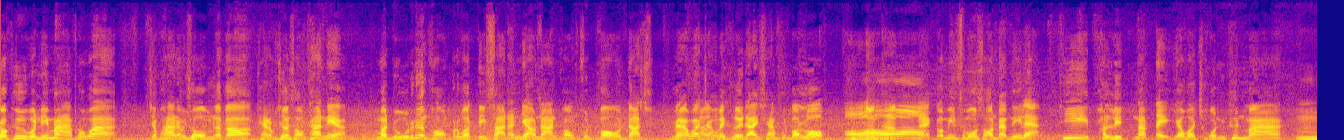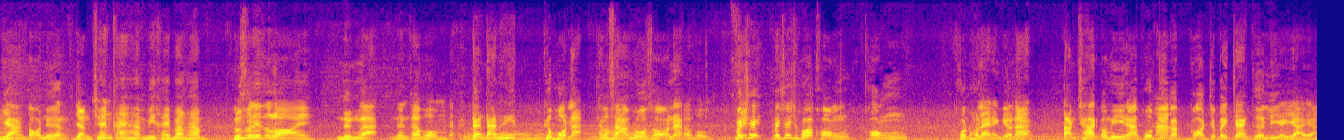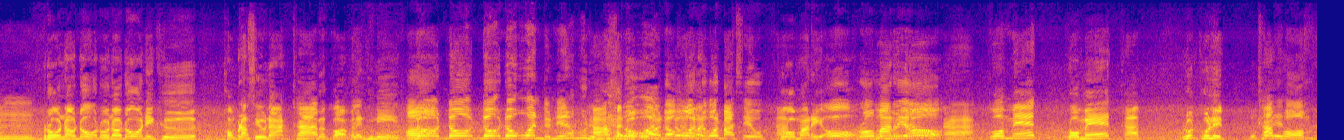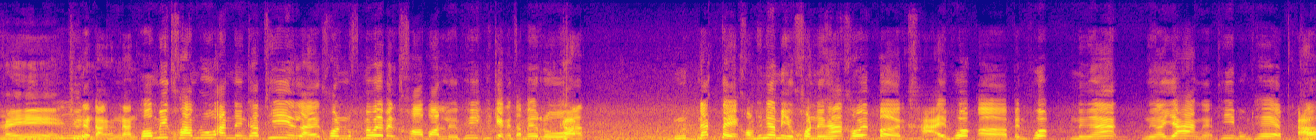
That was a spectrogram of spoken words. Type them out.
ก็คือวันนี้มาเพราะว่าจะพาท่านผู้ชม แล้วก็แขกรับเชิญสองท่านเนี่ยมาดูเรื่องของประวัติศาสตร์อันยาวนานของฟุตบอลดัชแม้ว่าจะไม่เคยได้แชมป์ฟุตบอลโลกถูกต้องครับ แต่ก็มีสโมสรแบบนี้แหละ ที่ผลิตนักเตะเยาวชนขึ้นมาอืมอย่างต่อเนื่อง อย่างเช่นใครครับมีใครบ้างครับลูฟานิสลอยหนึ่งละหนึ่งครับผม ดังๆนี้เกือบหมดละทั้งสามอ่าฮะสโมสรน่ะครับผมไม่ใช่ไม่ใช่เฉพาะของของคนฮอลแลนด์อย่างเดียวคนะรับ ต่างชาติก็มีนะ พวกที่คแบรับบก่อนจะไปแจ้งเกิดลีกใหญ่ๆอะอืมโรนัลโดโรนัลโดนี่คือของบราซิลนะเมื่อก่อนก็เล่นที่นี่ โดโดโดโดอ้วนเดี๋ยวนี้ถ้าพูดถึงอ่าโดอ้วนโดนอ้วนโดนอ้วนบราซิลครับโรมาริโอโรมาริโอ อ่าโกเมสโกเมสครับลุดกุลิตครับผม นี่อืมชื่อดังๆทั้งนั้น ผมมีความรู้อันหนึงครับที่หลายๆคนไม่ว่าจะเป็นคอบอลหรือพี่พี่เก่งอาจจะไม่รู้ครับ นักเตะของที่เนี่ยมีอยู่คนหนึ่งฮะเขาไปเปิดขายพวกเอ่อเป็นพวกเนื้อเนื้อย่างเนี่ยที่กรุงเทพ เอ้า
